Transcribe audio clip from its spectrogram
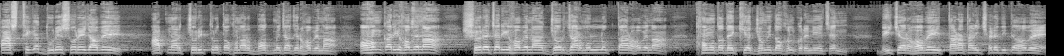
পাশ থেকে দূরে সরে যাবে। আপনার চরিত্র তখন আর বদমেজাজের হবে না, অহংকারী হবে না, স্বৈরাচারী হবে না জোরজার মুল্লুক তার হবে না। ক্ষমতা দেখিয়ে জমি দখল করে নিয়েছেন। বিচার হবেই, তাড়াতাড়ি ছেড়ে দিতে হবে।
